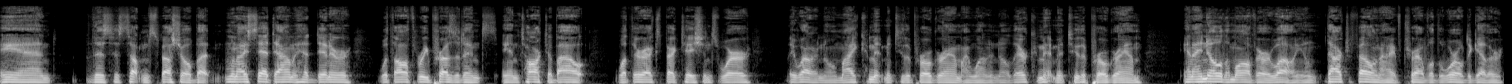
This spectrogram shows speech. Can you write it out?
and this is something special. But when I sat down and had dinner with all three presidents and talked about what their expectations were, they want to know my commitment to the program. I want to know their commitment to the program. And I know them all very well. You know, Dr. Fell and I have traveled the world together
